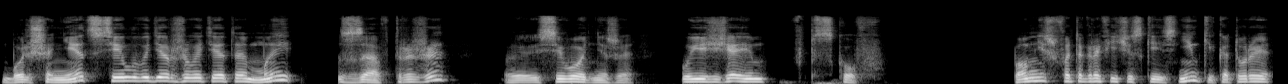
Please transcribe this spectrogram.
Больше нет сил выдерживать это. Мы завтра же, э, сегодня же, уезжаем в Псков. Помнишь фотографические снимки, которые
